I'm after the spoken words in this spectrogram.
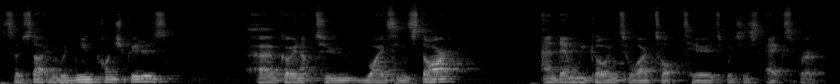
So starting with new contributors, uh, going up to rising star, and then we go into our top tiers, which is expert.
